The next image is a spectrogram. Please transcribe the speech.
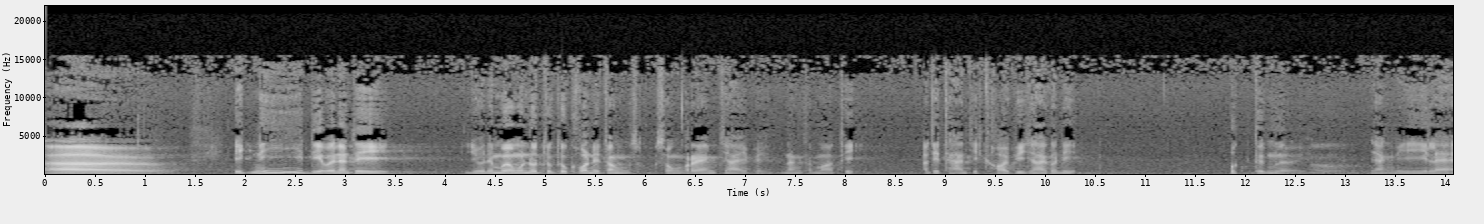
เออ อีกนี้เดียวไว้นั้นที่อยู่ในเมืองมนุษย์ทุก ๆ คนนี่ต้องส่งแรงใจไปนั่งสมาธิ อธิษฐานจิตขอให้พี่ชายคนนี้ ปึ๊กถึงเลย อย่างนี้แหละ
